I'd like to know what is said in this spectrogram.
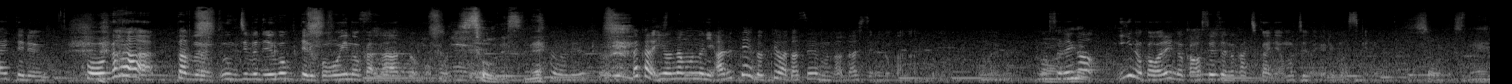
えてる子が 多分うん自分で動いてる子多いのかなと思ってそうですね。そうです。そうですだからいろんなものにある程度手は出せるものは出してるのかなと思います、まあ、それがいいのか悪いのかはそれぞれの価値観にはもちろんよりますけど。そうですね。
